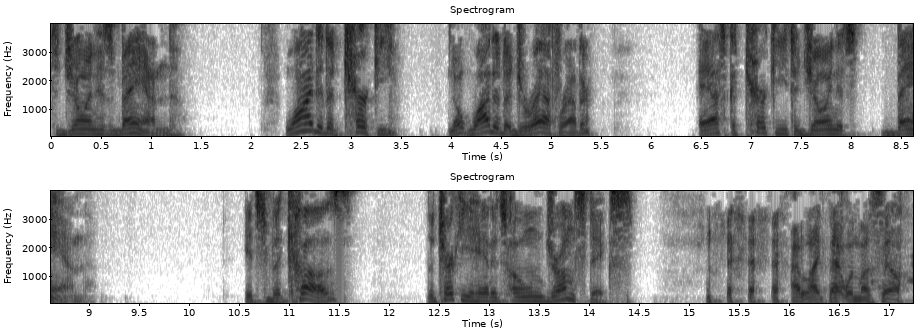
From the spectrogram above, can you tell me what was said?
to join his band? Why did a turkey, no, why did a giraffe rather, ask a turkey to join its band? It's because the turkey had its own drumsticks. I like that one myself.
